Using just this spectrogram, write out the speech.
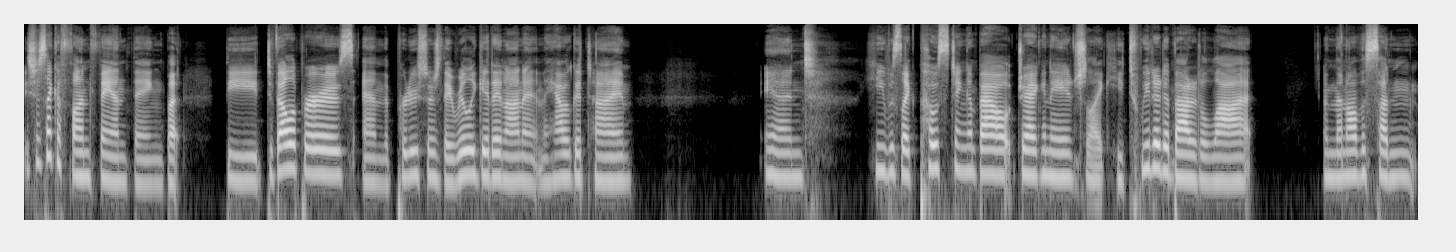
it's just like a fun fan thing, but the developers and the producers they really get in on it and they have a good time. And he was like posting about Dragon Age, like he tweeted about it a lot. And then all of a sudden,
